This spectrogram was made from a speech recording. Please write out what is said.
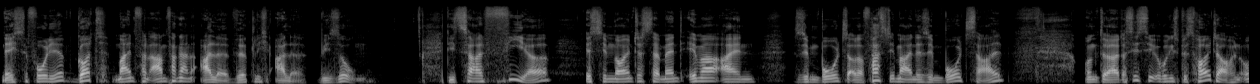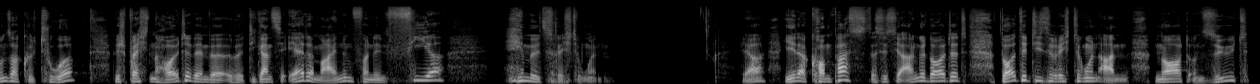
Nächste Folie. Gott meint von Anfang an alle, wirklich alle. Wieso? Die Zahl 4 ist im Neuen Testament immer ein Symbol, oder fast immer eine Symbolzahl. Und äh, das ist sie übrigens bis heute auch in unserer Kultur. Wir sprechen heute, wenn wir über die ganze Erde meinen, von den vier Himmelsrichtungen. Ja, jeder Kompass, das ist ja angedeutet, deutet diese Richtungen an. Nord und Süd,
